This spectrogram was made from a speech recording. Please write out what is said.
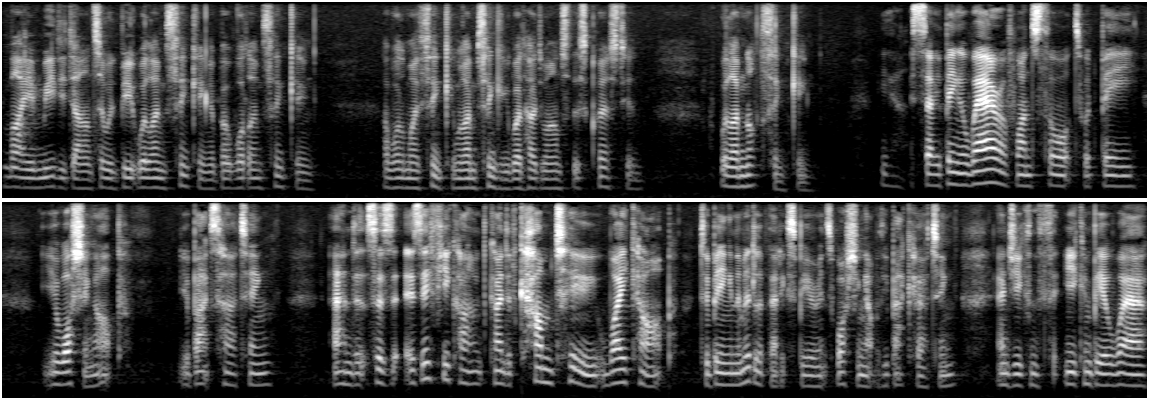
My immediate answer would be, Well, I'm thinking about what I'm thinking. And what am I thinking? Well, I'm thinking about how to answer this question. Well, I'm not thinking. Yeah. So being aware of one's thoughts would be you're washing up, your back's hurting, and it's as, as if you kind of come to, wake up, to being in the middle of that experience, washing up with your back hurting, and you can th- you can be aware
